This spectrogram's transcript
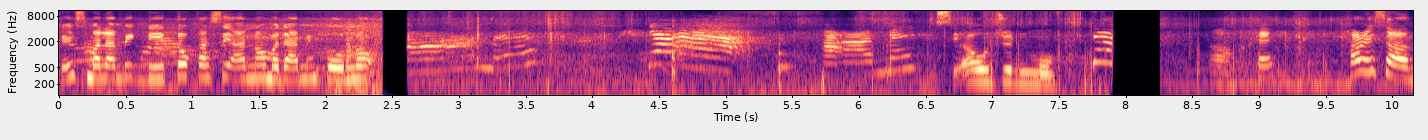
Guys, malambig dito kasi ano, madaming puno. Aujun mo. Okay. Harrison,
